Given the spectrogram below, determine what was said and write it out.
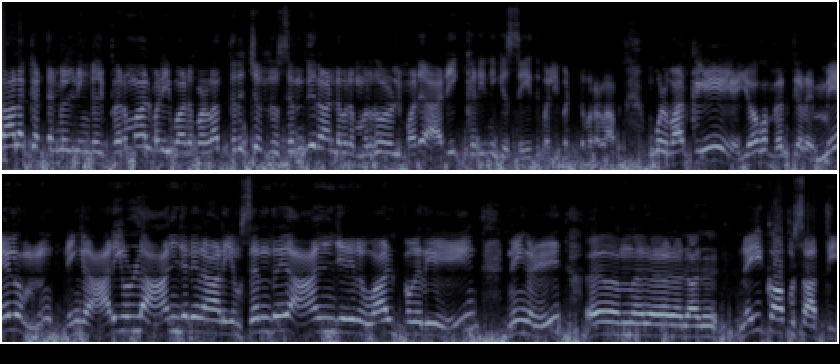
காலகட்டங்களில் நீங்கள் பெருமாள் வழிபாடு பண்ணலாம். திருச்செந்தூர் செந்திராண்டவர் முருக வழிபாடு அடிக்கடி நீங்கள் செய்து வழிபட்டு வரலாம். உங்கள் வாழ்க்கையை யோகம் பெருத்தி அடையும். மேலும் நீங்கள் அருகிலுள்ள ஆஞ்சநேயர் ஆலயம் சென்று ஆஞ்சநேயர் வாழ்ப்பகுதியில் நீங்கள் அது நெய் காப்பு சாத்தி.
